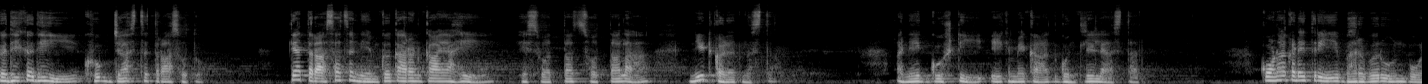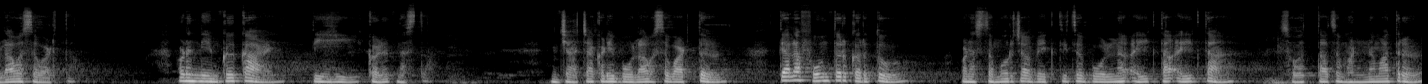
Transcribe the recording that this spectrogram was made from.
कधीकधी खूप जास्त त्रास होतो. त्या त्रासाचं नेमकं कारण काय आहे हे स्वतःच स्वतःला नीट कळत नसतं. अनेक गोष्टी एकमेकात गुंतलेल्या असतात. कोणाकडे तरी भरभरून बोलावंसं वाटतं. पण नेमकं काय तेही कळत नसतं. ज्याच्याकडे बोलावंसं वाटतं त्याला फोन तर करतो पण समोरच्या व्यक्तीचं बोलणं ऐकता ऐकता स्वतःचं म्हणणं मात्र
